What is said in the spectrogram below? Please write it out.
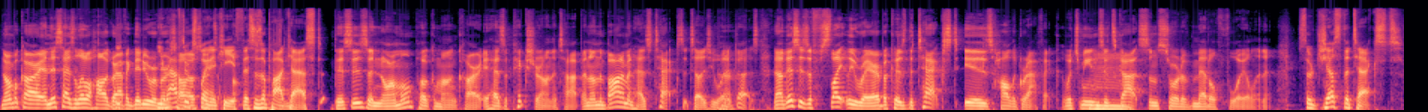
normal card, and this has a little holographic. They do reverse. you have to explain so it, Keith. This is a podcast. This is a normal Pokemon card. It has a picture on the top, and on the bottom it has text that tells you what it does. Now, this is a slightly rare because the text is holographic, which means it's got some sort of metal foil in it. So just the text.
